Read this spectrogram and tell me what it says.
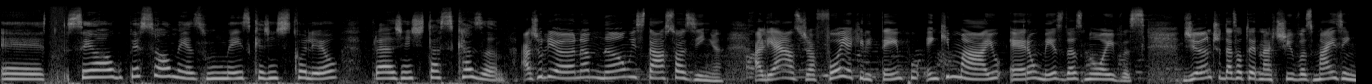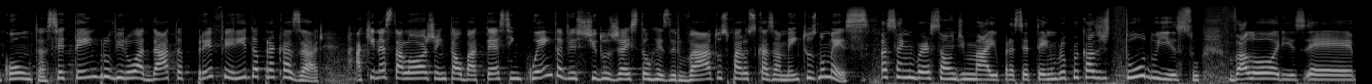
é, ser algo pessoal mesmo, um mês que a gente escolheu para a gente estar tá se casando. A Juliana não está sozinha. Aliás, já foi aquele tempo em que maio era o mês das noivas. Diante das alternativas mais em conta, setembro virou a data preferida para casar. Aqui nesta loja em Taubaté, 50 vestidos já estão reservados para os casamentos no mês. Essa inversão de maio para setembro por causa de tudo isso, valores, é,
